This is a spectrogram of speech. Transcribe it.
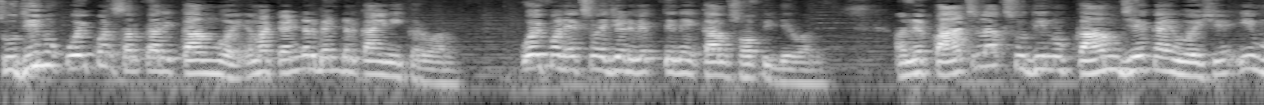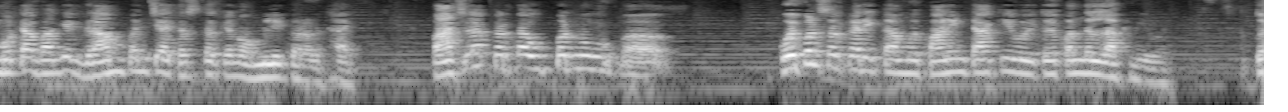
સુધીનું કોઈ પણ સરકારી કામ હોય, એમાં ટેન્ડર બેન્ડર કાંઈ નહીં કરવાનું. કોઈ પણ એક્સ વાય ઝેડ વ્યક્તિને કામ સોંપી દેવાનું. અને પાંચ લાખ સુધીનું કામ જે કાંઈ હોય છે, એ મોટા ભાગે ગ્રામ પંચાયત હસ્તક એનું અમલીકરણ થાય. પાંચ લાખ કરતા ઉપરનું કોઈ પણ સરકારી કામ હોય, પાણીની ટાંકી હોય તો એ પંદર લાખની હોય. તો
